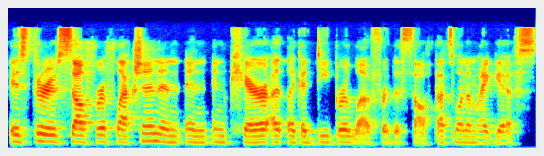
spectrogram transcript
is through self-reflection and and, and care uh, like a deeper love for the self. That's one of my gifts.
